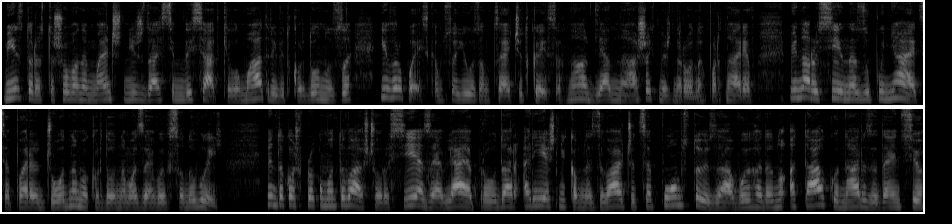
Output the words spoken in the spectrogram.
Місто розташоване менш ніж за 70 кілометрів від кордону з Європейським Союзом. Це чіткий сигнал для наших міжнародних партнерів. Війна Росії не зупиняється перед жодними кордонами, заявив Садовий. Він також прокоментував, що Росія заявляє про удар Арєшнікам, називаючи це помстою за вигадану атаку на резиденцію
